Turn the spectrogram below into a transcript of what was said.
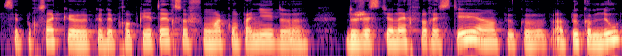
C'est pour ça que, des propriétaires se font accompagner de, gestionnaires forestiers, hein, un, peu un peu comme nous.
